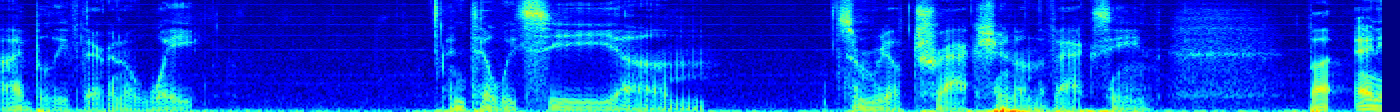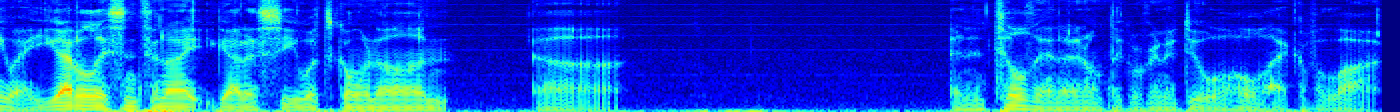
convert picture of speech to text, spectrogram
I believe they're going to wait until we see um, some real traction on the vaccine. But anyway, you got to listen tonight. You got to see what's going on. Uh, and until then, I don't think we're going to do a whole heck of a lot.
